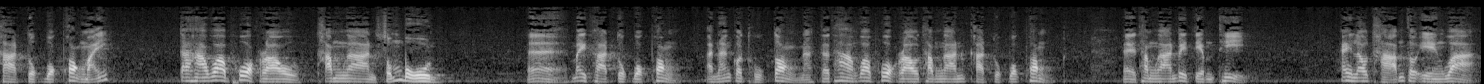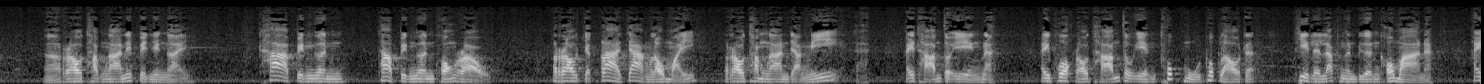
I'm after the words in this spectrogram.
ขาดตกบกพร่องไหมแต่หาว่าพวกเราทำงานสมบูรณ์ไม่ขาดตกบกพร่อง อันนั้นก็ถูกต้องนะแต่ถ้าว่าพวกเราทำงานขาดตกบกพร่องทำงานไม่เต็มที่ ให้เราถามตัวเองว่าเราทำงานนี้เป็นยังไง ถ้าเป็นเงินถ้าเป็นเงินของเรา เราจะกล้าจ้างเราไหม เราทำงานอย่างนี้ ให้ถามตัวเองนะให้พวกเราถามตัวเองทุกหมู่ทุกเหล่าที่ได้รับเงินเดือนเขามานะให้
